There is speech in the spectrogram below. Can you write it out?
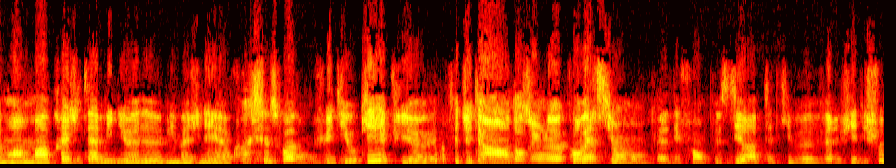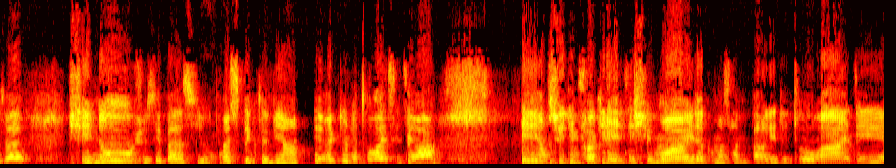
Moi, moi, après, j'étais à milieu de m'imaginer euh, quoi que ce soit, donc je lui ai dit ok. Puis, euh, en fait, j'étais dans une conversion, donc euh, des fois, on peut se dire ah, peut-être qu'il veut vérifier des choses chez nous. Je sais pas si on respecte bien les règles de la Torah, etc. Et ensuite, une fois qu'il a été chez moi, il a commencé à me parler de Torah et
